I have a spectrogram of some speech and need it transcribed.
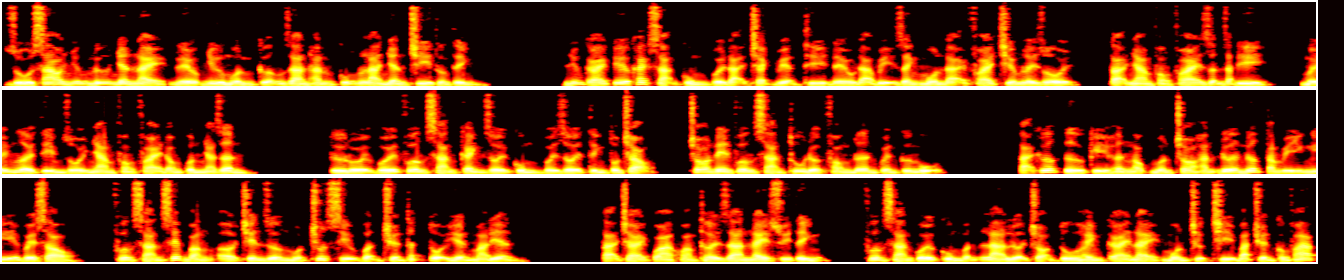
Dù sao những nữ nhân này, nếu như muốn cưỡng gian hắn cũng là nhân chi thường tình. Những cái kia khách sạn cùng với đại trạch viện thì đều đã bị danh môn đại phái chiếm lấy rồi, tại nham phong phái dẫn dắt đi, mấy người tìm rồi nham phong phái đóng quân nhà dân. Từ đối với phương sán cảnh giới cùng với giới tính tôn trọng, cho nên phương sán thu được phòng đơn quyền cư ngụ tại khước từ kỳ hân ngọc muốn cho hắn đưa nước tắm ý nghĩa về sau, phương sán xếp bằng ở trên giường một chút xíu vận chuyển thất tội hiển ma điện. Tại trải qua khoảng thời gian này suy tính, phương sán cuối cùng vẫn là lựa chọn tu hành cái này môn trực chỉ bắt chuyển công pháp.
